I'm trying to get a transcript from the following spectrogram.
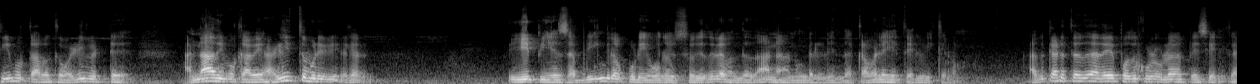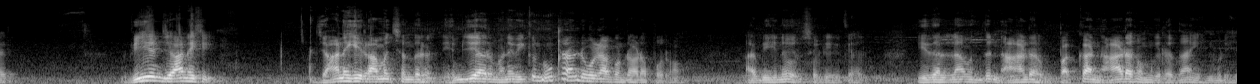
திமுகவுக்கு வழிவிட்டு அதிமுகவை அழித்து விடுவீர்கள். இபிஎஸ் அப்படிங்கிற கூடிய ஒரு இதில் வந்து தான் நான் உங்கள் இந்த கவலையை தெரிவிக்கிறோம் அதுக்கு அடுத்தது அதே பொதுக்குழுவில் பேசியிருக்காரு. V N Janaki. Janaki Ramachandran MGR மனைவிக்கு நூற்றாண்டு விழா கொண்டாட போகிறோம் அப்படின்னு அவர் சொல்லியிருக்காரு. இதெல்லாம் வந்து நாடகம் பக்கா நாடகங்கிறது தான் என்னுடைய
